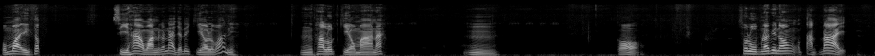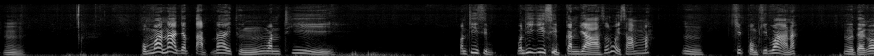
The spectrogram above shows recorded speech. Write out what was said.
ผมว่าอีกสักสี่ห้าวันก็น่าจะได้เกี่ยวแล้วว่านี่ อืม ถ้ารถเกี่ยวมานะ อืม ก็ สรุปนะพี่น้องตัดได้ อืม ผมว่าน่าจะตัดได้ถึงวันที่ วันที่สิบวันที่ยี่สิบกันยาซะด้วยซ้ำมะอืม คิดผมคิดว่านะเออแต่ก็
